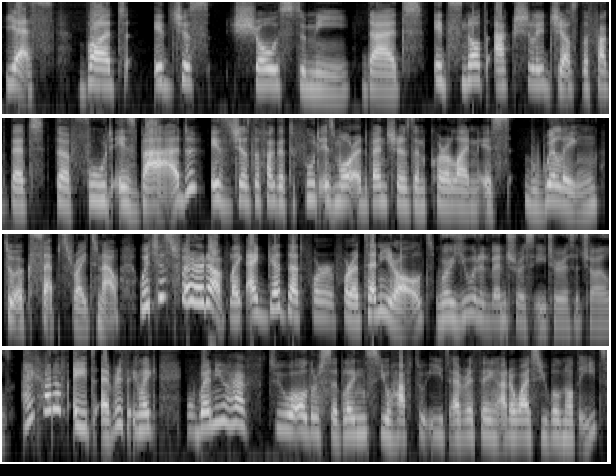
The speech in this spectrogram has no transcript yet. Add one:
Yes, but it just shows to me that it's not actually just the fact that the food is bad, it's just the fact that the food is more adventurous than Coraline is willing to accept right now, which is fair enough. Like, I get that for, for a 10 year old. Were you an adventurous eater as a child? I kind of ate everything. Like, when you have two older siblings, you have to eat everything, otherwise, you will not eat.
